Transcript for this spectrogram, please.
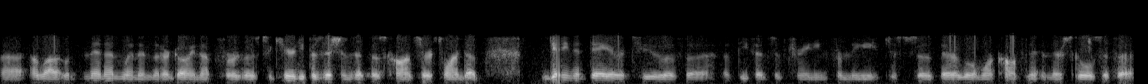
uh, a lot of men and women that are going up for those security positions at those concerts wind up getting a day or two of uh, of defensive training from me, just so they're a little more confident in their schools if a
